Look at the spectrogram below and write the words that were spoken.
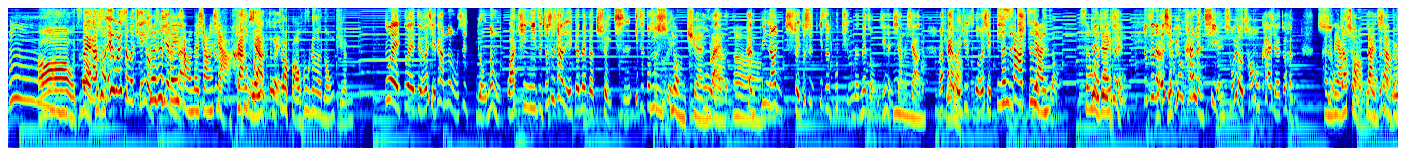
嗯，哦，我知道，对，他说，就是哎，为什么田有所以是电缆？非常的乡下，就是乡下对就要保护那个农田，对对对，而且他们那种是有那种瓦基米子，就是它有一个那个水池，一直都是嗯水。涌泉出来的嗯很冰，然后水就是一直不停的那种，已经很乡下的。嗯然后带回去之后，而且第一次跟大体自然验那种，生活在一起对对，就真的，而且不用开冷气所有窗户开起来就很很凉爽晚上那个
